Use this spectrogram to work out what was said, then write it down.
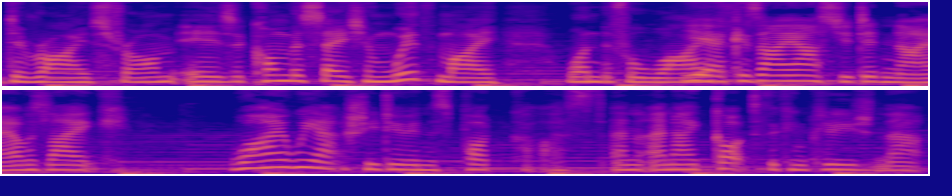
derives from is a conversation with my wonderful wife. Yeah, because I asked you, didn't I? I was like, why are we actually doing this podcast? And and I got to the conclusion that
